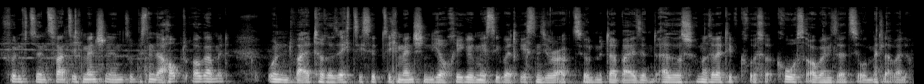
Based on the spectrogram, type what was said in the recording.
15, 20 Menschen in so ein bisschen der Hauptorga mit und weitere 60, 70 Menschen, die auch regelmäßig bei Dresden Zero Aktionen mit dabei sind. Also es ist schon eine relativ große, große Organisation mittlerweile.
